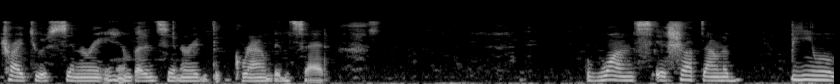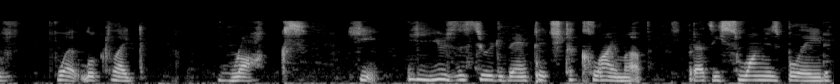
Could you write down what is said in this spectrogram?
tried to incinerate him, but incinerated the ground instead. Once it shot down a beam of what looked like rocks. He he used this to advantage to climb up, but as he swung his blade,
